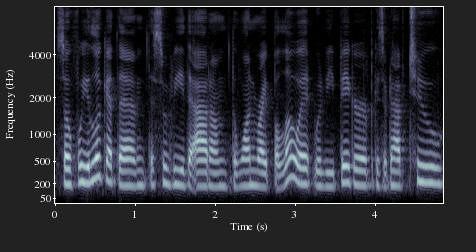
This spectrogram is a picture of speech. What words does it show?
So if we look at them, this would be the atom. The one right below it would be bigger because it would have two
